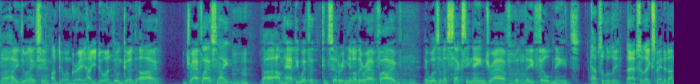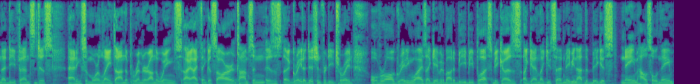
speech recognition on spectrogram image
Uh, how you doing, AC? I'm doing great. How you doing? Doing good. Uh, draft last night. Mm-hmm. Uh, I'm happy with it, considering you know they were at 5 Mm-hmm. It wasn't a sexy name draft, but they filled needs. Absolutely, absolutely. Expanded on that defense, just adding some more length on the perimeter on the wings. I, I think Ausar Thompson is a great addition for Detroit. Overall, grading wise, I gave it about a B, B plus because again, like you said, maybe not the biggest name, household name,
